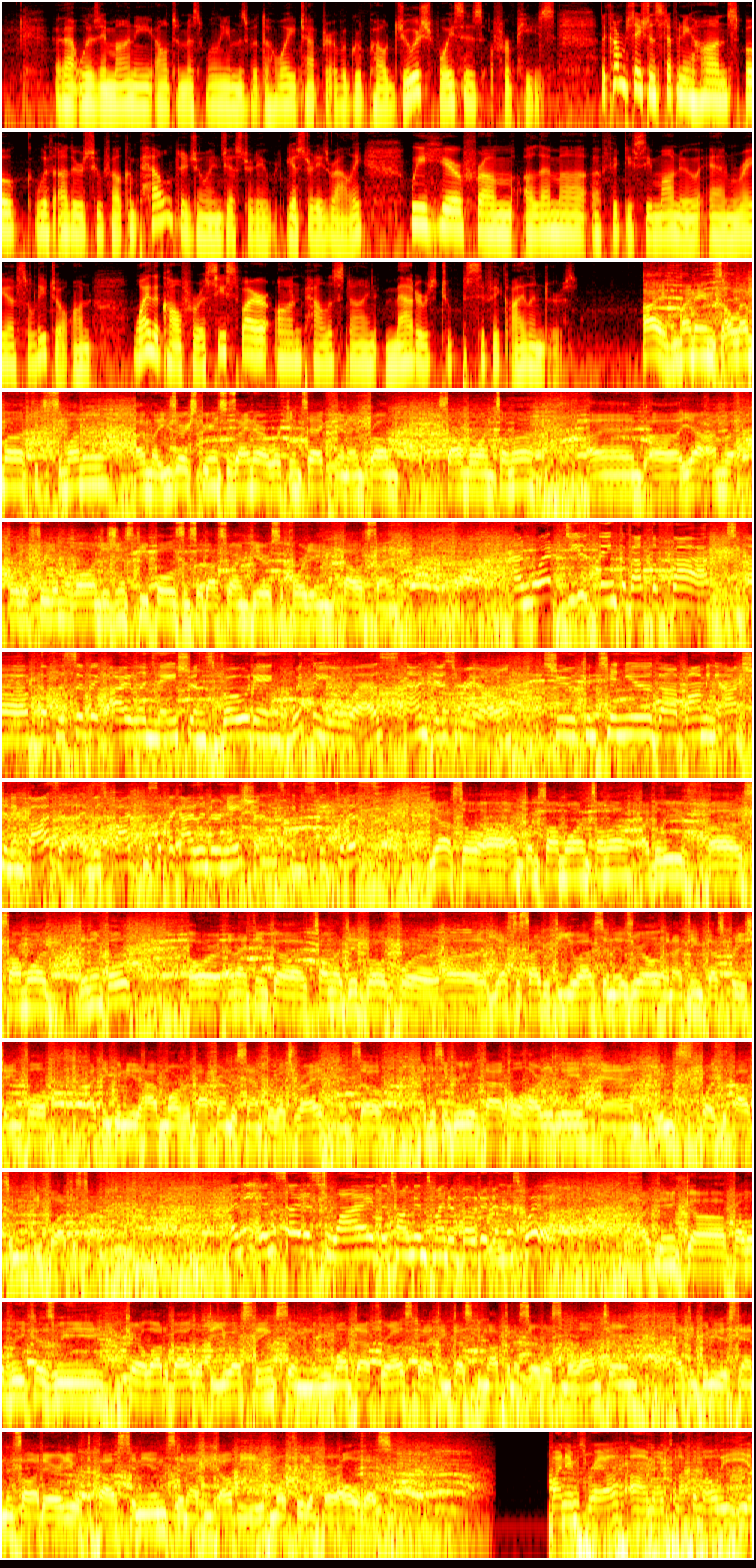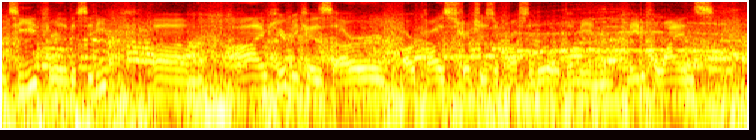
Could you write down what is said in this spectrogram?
That was Imani Altemus Williams with the Hawaii chapter of a group called Jewish Voices for Peace. The conversation Stephanie Hahn spoke with others who felt compelled to join yesterday yesterday's rally. We hear from Alema Fitisimanu and Rhea Solito on why the call for a ceasefire on Palestine matters to Pacific Islanders. Hi, my name is Alema Fitisimanu. I'm a user experience designer. I work in tech, and I'm from Samoa and Tonga. And uh, yeah, I'm for the freedom of all indigenous peoples, and so that's why I'm here supporting Palestine. And what do you think about the fact of the Pacific Island nations voting with the U.S. and Israel to continue the bombing action in Gaza? It was five Pacific Islander nations. Can you speak to this? Yeah, so uh, I'm from Samoa and Tonga. I believe uh, Samoa didn't vote, or and I think uh, Tonga did vote for uh, yes to side with the U.S. and Israel, and I think that's pretty shameful. I think we need to have more of a background to stand for what's right, and so I disagree with that wholeheartedly, and we need to support the Palestinian people at this time. Any insight as to why the Tongans might have voted in this way? I think uh, probably because we care a lot about what the U.S. thinks and we want that for us, but I think that's not going to serve us in the long term. I think we need to stand in solidarity with the Palestinians, and I think that'll be more freedom for all of us. My name is Rhea. I'm a Kanaka Maoli EMT for the city. Um, I'm here because our our cause stretches across the world. I mean, Native Hawaiians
